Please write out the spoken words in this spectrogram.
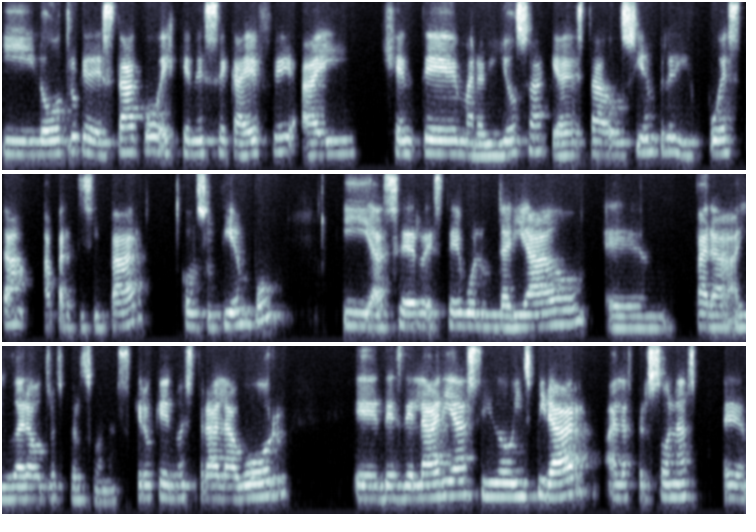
Y lo otro que destaco es que en SKF hay gente maravillosa que ha estado siempre dispuesta a participar con su tiempo y hacer este voluntariado eh, para ayudar a otras personas. Creo que nuestra labor eh, desde el área ha sido inspirar a las personas eh,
